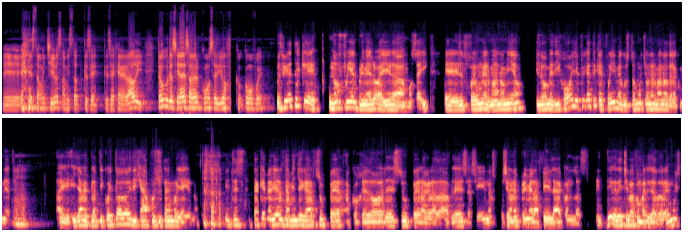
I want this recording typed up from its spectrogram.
eh, está muy chido, esa amistad que se, que se ha generado y tengo curiosidad de saber cómo se dio, cómo, fue. Pues fíjate que no fui el primero a ir a Mosaic, él fue un hermano mío y luego me dijo, oye, fíjate que fui y me gustó mucho un hermano de la comunidad. y ya me platicó y todo, y dije, ah, pues yo también voy a ir, ¿no? Entonces, ya que me vieron también llegar súper acogedores, súper agradables, así nos pusieron en primera fila con los, digo, de hecho iba con varios de Adoremos,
